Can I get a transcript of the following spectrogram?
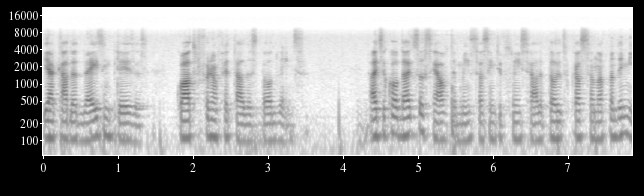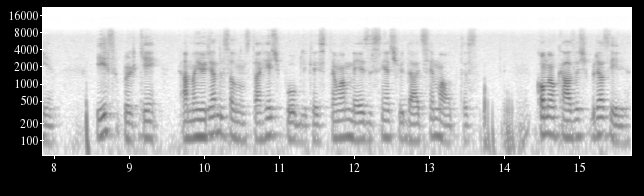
e a cada 10 empresas, 4 foram afetadas pela doença. A desigualdade social também está sendo influenciada pela educação na pandemia. Isso porque a maioria dos alunos da rede pública estão há meses sem atividades remotas, como é o caso de Brasília,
